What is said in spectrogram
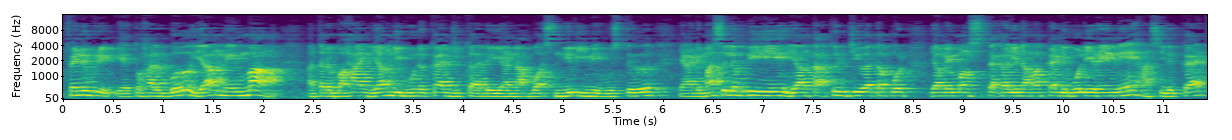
fenugreek iaitu halba yang memang antara bahan yang digunakan jika ada yang nak buat sendiri milk booster yang ada masa lebih yang tak kerja ataupun yang memang setiap kali nak makan dia boleh reneh ha, silakan.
